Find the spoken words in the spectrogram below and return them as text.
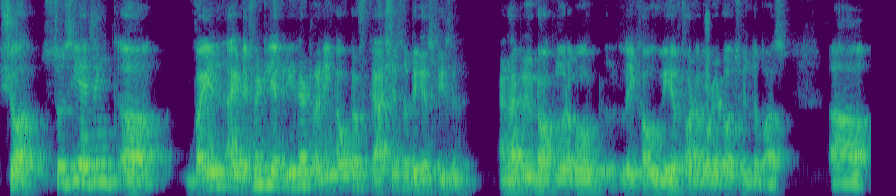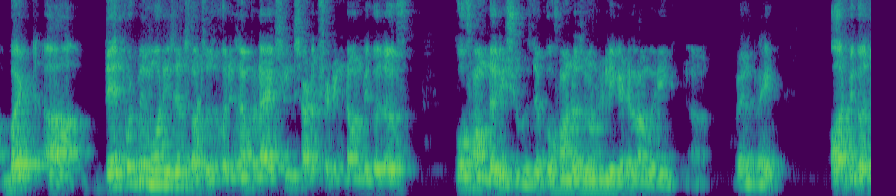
Sure. So, see, I think uh, while I definitely agree that running out of cash is the biggest reason, and happy to talk more about like how we have thought about it also in the past. Uh, but uh, there could be more reasons also. So, for example, I have seen startups shutting down because of co-founder issues. The co-founders don't really get along very uh, well, right? Or because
